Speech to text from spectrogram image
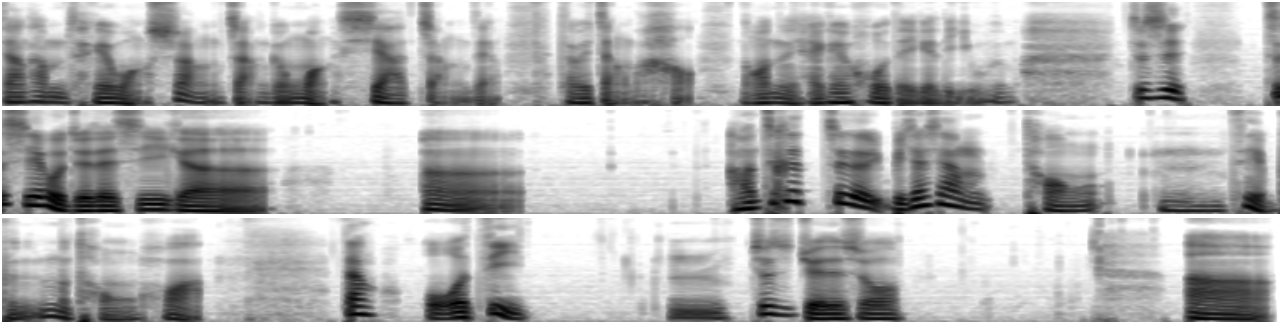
这样他们才可以往上长跟往下长，这样才会长得好。然后你还可以获得一个礼物，就是这些，我觉得是一个呃，啊，这个这个比较像童。嗯，这也不是那么童话，但我自己，嗯，就是觉得说，啊，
